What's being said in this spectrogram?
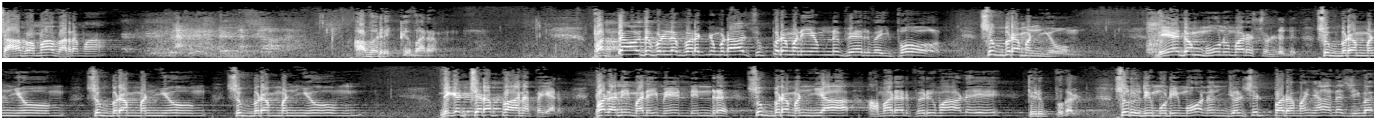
சாபமா வரமா? அவருக்கு வரம். பத்தாவது பிள்ளை பிறக்கும்டா சுப்பிரமணியம்னு பேர் வைப்போ சுப்பிரமணியம். வேதம் மூணு முறை சொல்லுது. சுப்பிரமணியோம் சுப்பிரமணியோம் சுப்பிரமணியோம். மிகச்சிறப்பான பெயர். பழனி மலை மேல் நின்ற சுப்பிரமணியா அமரர் பெருமாளே திருப்புகள். சுருதி முடி மோனஞ்சொல் சிற்பரமயான சிவ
